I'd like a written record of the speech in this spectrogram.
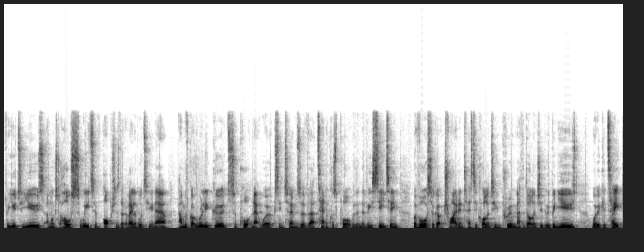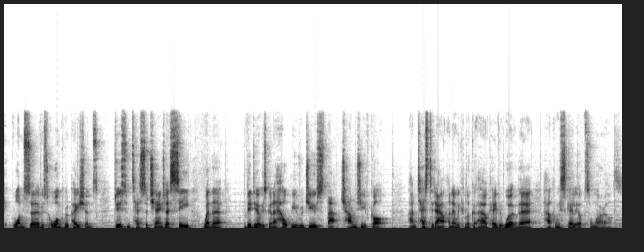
for you to use amongst a whole suite of options that are available to you now. And we've got really good support networks in terms of uh, technical support within the VC team. But we've also got tried and tested quality improvement methodology that we've been used where we could take one service or one group of patients, do some tests of change. Let's see whether video is going to help you reduce that challenge you've got and test it out. And then we can look at how, okay, if it worked there, how can we scale it up somewhere else?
